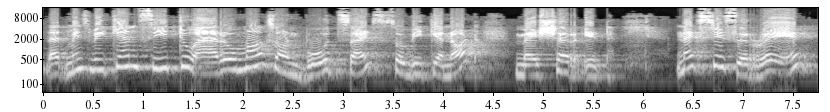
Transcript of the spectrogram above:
That means we can see two arrow marks on both sides so we cannot measure it. Next is ray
